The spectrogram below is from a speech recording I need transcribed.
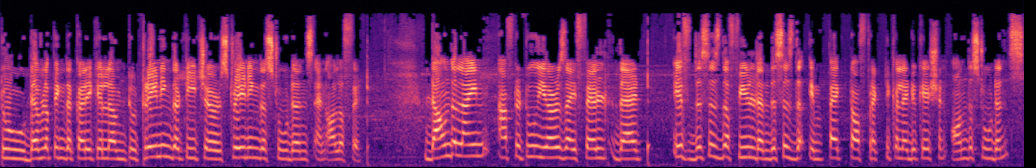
to developing the curriculum to training the teachers, training the students, and all of it. Down the line, after two years, I felt that if this is the field and this is the impact of practical education on the students,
